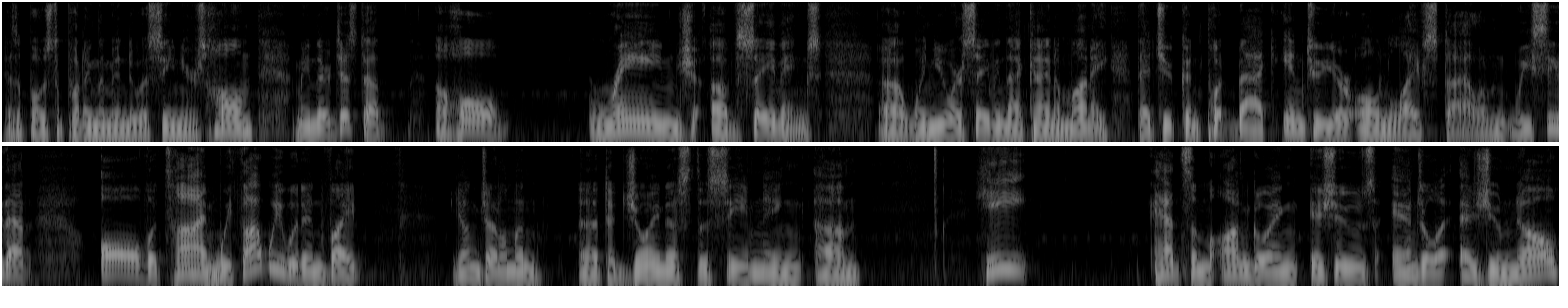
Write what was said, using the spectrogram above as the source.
as opposed to putting them into a senior's home. I mean, they're just a a whole range of savings uh, when you are saving that kind of money that you can put back into your own lifestyle. And we see that all the time. We thought we would invite young gentleman uh, to join us this evening. Um, he had some ongoing issues, Angela, as you know.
